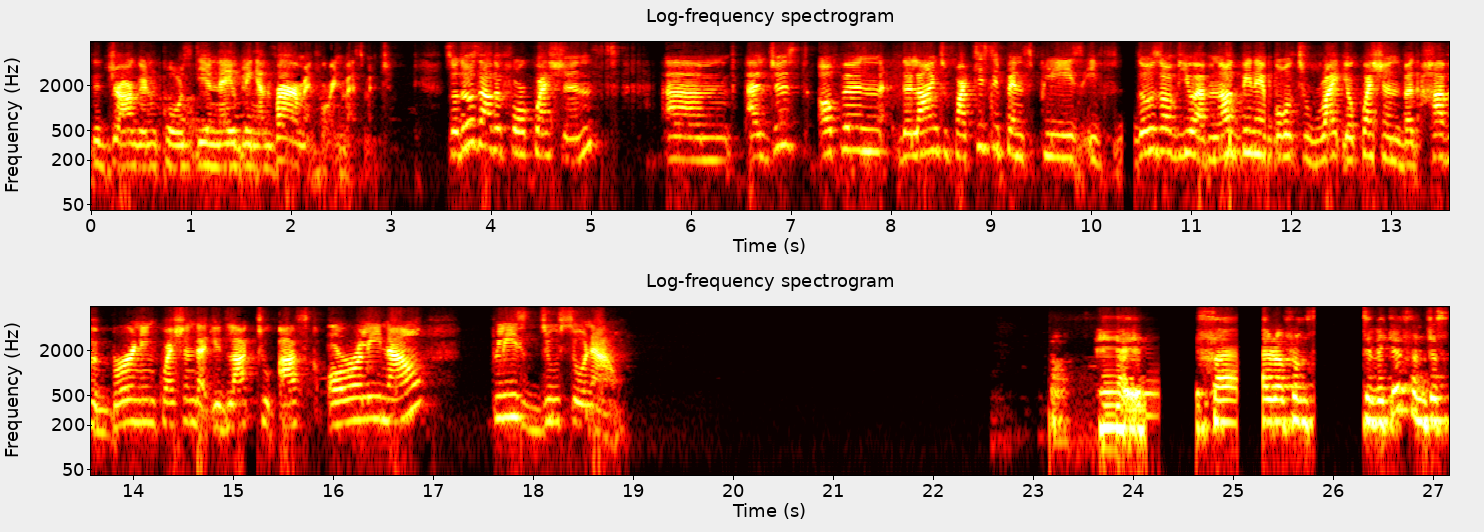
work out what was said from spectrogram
the jargon calls the enabling environment for investment. So those are the four questions. Um, I'll just open the line to participants, please. If those of you have not been able to write your question, but have a burning question that you'd like to ask orally now, please do so now. Yeah, Sarah from Civicus, and just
